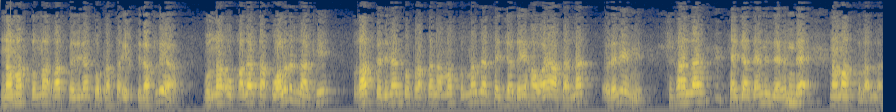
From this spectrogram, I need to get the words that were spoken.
Namaz kılmak gasp edilen toprakta ihtilaflı ya. Bunlar o kadar takvalıdırlar ki gasp edilen toprakta namaz kılmazlar. Seccadeyi havaya atarlar. Öyle değil mi? Çıkarlar seccadenin üzerinde namaz kılarlar.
